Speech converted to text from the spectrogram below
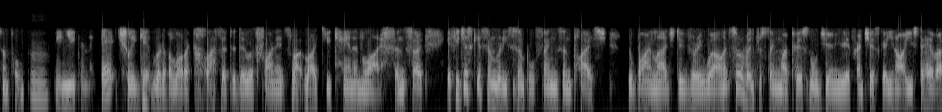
simple, Mm. and you can actually get rid of a lot of clutter to do with finance like, like you can in life. And so if you just get some really simple things in place, you'll by and large do very well. And it's sort of interesting, my personal journey there, Francesca. You know, I used to have a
